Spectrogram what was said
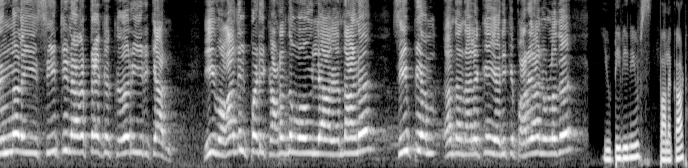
നിങ്ങൾ ഈ സീറ്റിനകത്തേക്ക് കയറിയിരിക്കാൻ ഈ വാതിൽപ്പടി കടന്നു പോവില്ല എന്നാണ് സി പി എം എന്ന നിലയ്ക്ക് എനിക്ക് പറയാനുള്ളത് U T V news Palakkad.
